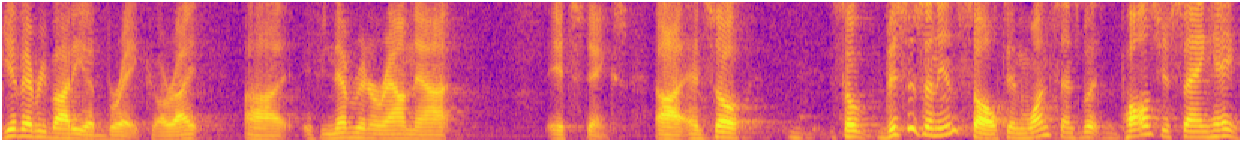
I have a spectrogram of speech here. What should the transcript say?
give everybody a break. All right. Uh, if you've never been around that, it stinks. Uh, and so, so this is an insult in one sense, but Paul's just saying, hey,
